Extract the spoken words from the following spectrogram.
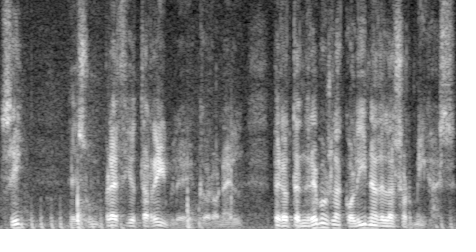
Sí, es un precio terrible, coronel. Pero tendremos la colina de las hormigas.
